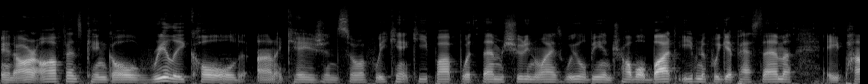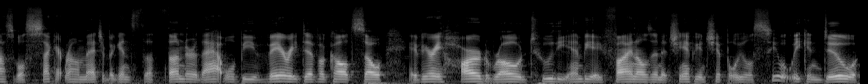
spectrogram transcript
and our offense can go really cold on occasion. So if we can't keep up with them shooting wise, we will be in trouble. But even if we get past them, a possible second round matchup against the Thunder, that will be very difficult. So a very hard road to the NBA Finals and a championship, but we will see what we can do.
